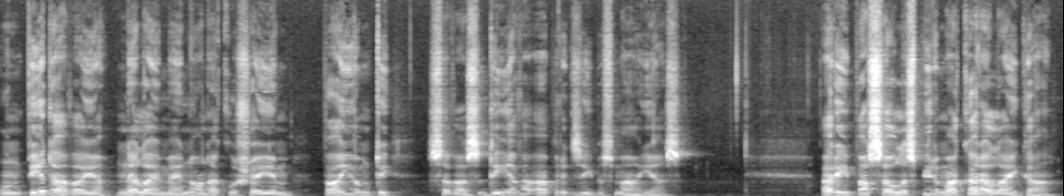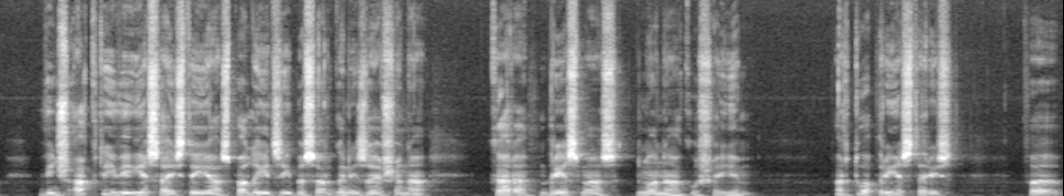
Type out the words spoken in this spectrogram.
un piedāvāja nelaimē nonākušajiem pajumti savās dieva apredzības mājās. Arī pasaules pirmā kara laikā viņš aktīvi iesaistījās palīdzības organizēšanā kara briesmās nonākušajiem. Par to priesteris, pa,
